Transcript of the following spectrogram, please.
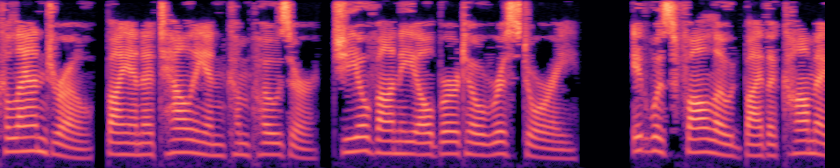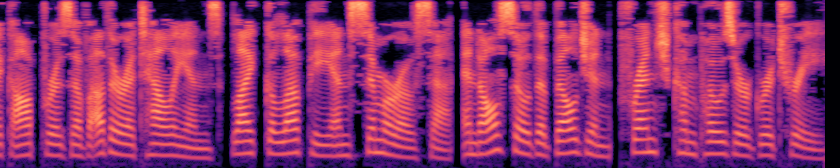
Calandro, by an Italian composer, Giovanni Alberto Ristori. It was followed by the comic operas of other Italians, like Galuppi and Cimarosa, and also the Belgian, French composer Grétry.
